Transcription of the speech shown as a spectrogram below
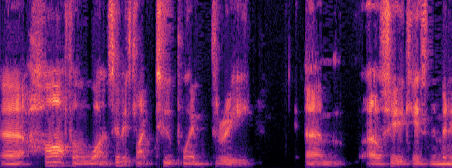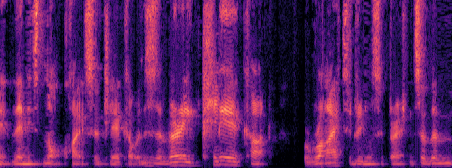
uh, half and one, so if it's like 2.3, um, I'll show you a case in a minute, then it's not quite so clear cut. But this is a very clear cut right adrenal suppression. So the,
